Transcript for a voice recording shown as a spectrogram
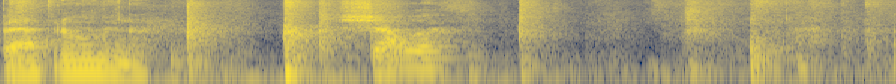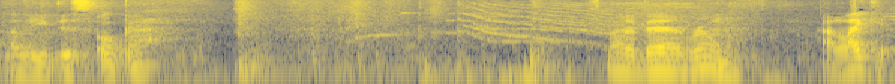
bathroom and a shower. I'll leave this open. It's not a bad room. I like it.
